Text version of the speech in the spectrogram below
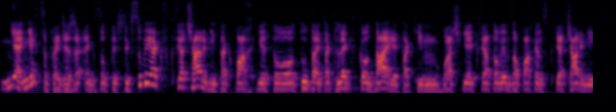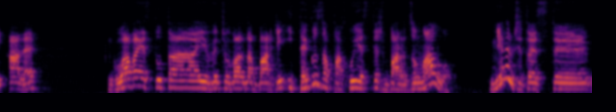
nie, nie chcę powiedzieć, że egzotycznych. W sumie jak w kwiaciarni tak pachnie, to tutaj tak lekko daje takim właśnie kwiatowym zapachem z kwiaciarni, ale głowa jest tutaj wyczuwalna bardziej i tego zapachu jest też bardzo mało. Nie wiem, czy to jest yy,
